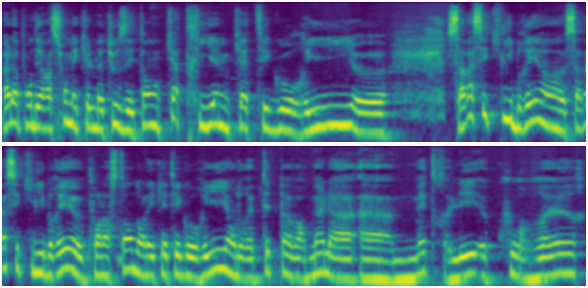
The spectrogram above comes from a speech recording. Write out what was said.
À la pondération, Michael Matthews est en quatrième catégorie. Euh, ça va s'équilibrer, hein, ça va s'équilibrer euh, pour l'instant dans les catégories. On devrait peut-être pas avoir de mal à, à mettre les coureurs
